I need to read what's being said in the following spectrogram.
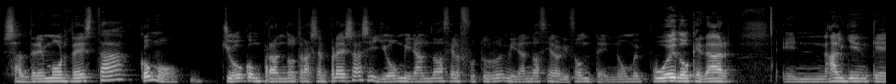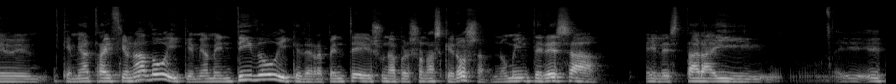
saldremos de esta, ¿cómo? Yo comprando otras empresas y yo mirando hacia el futuro y mirando hacia el horizonte. No me puedo quedar en alguien que, que, me ha traicionado y que me ha mentido y que de repente es una persona asquerosa. No me interesa el estar ahí eh,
